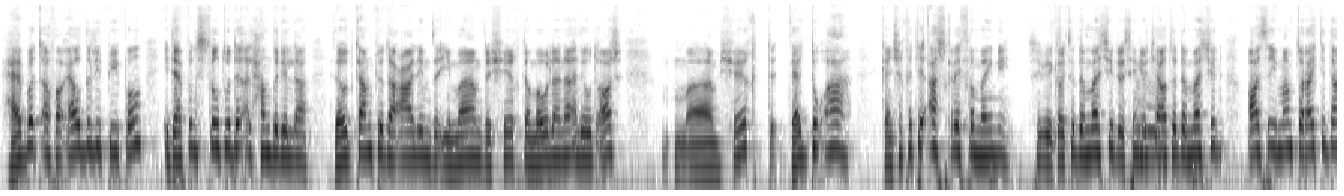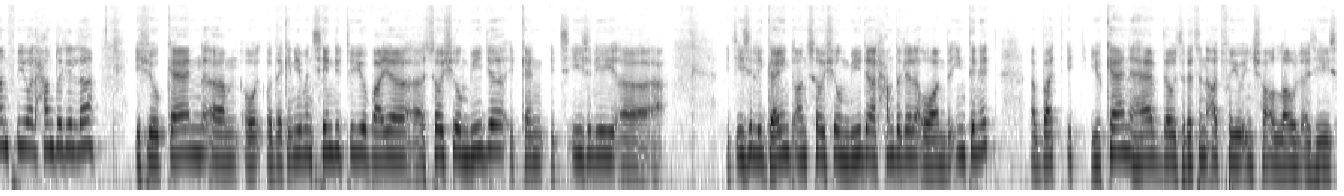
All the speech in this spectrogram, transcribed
habit of our elderly people. It happens still today, Alhamdulillah. They would come to the alim, the imam, the sheikh, the maulana, and they would ask, um, Sheikh, th- that dua, can Sheikh vir my nie? So you go to the masjid, or send your child to the masjid, ask the imam to write it down for you, Alhamdulillah. If you can, um, or, or they can even send it to you via uh, social media, it can, it's easily, uh, it's easily gained on social media, alhamdulillah, or on the internet. Uh, but it, you can have those written out for you, inshallah al-aziz.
